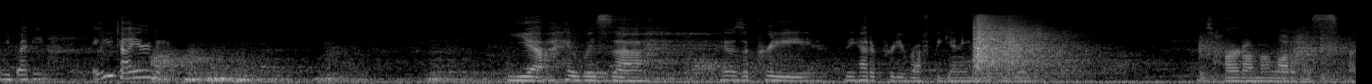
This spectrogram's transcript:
Hey buddy, are you tired? Yeah, it was uh, it was a pretty, they had a pretty rough beginning. It was hard on a lot of us, but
